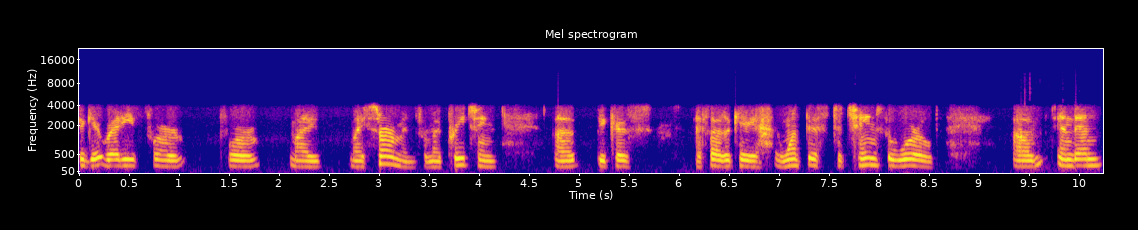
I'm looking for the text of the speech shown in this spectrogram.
to get ready for for my my sermon for my preaching uh, because I thought, okay, I want this to change the world. Um, and then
